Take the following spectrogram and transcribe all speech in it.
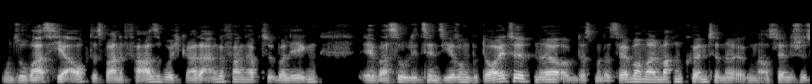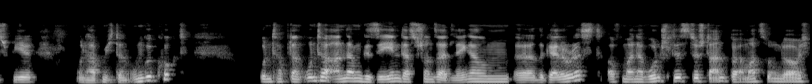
Und so war es hier auch. Das war eine Phase, wo ich gerade angefangen habe zu überlegen, äh, was so Lizenzierung bedeutet, ne, dass man das selber mal machen könnte, ne, irgendein ausländisches Spiel. Und habe mich dann umgeguckt und habe dann unter anderem gesehen, dass schon seit längerem äh, The Gallerist auf meiner Wunschliste stand, bei Amazon, glaube ich.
